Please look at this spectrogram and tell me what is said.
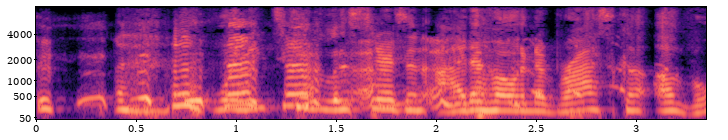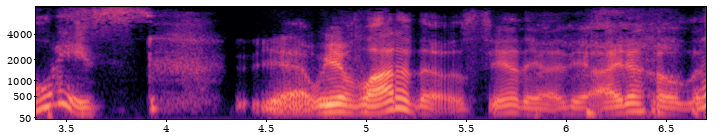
we need to give listeners in Idaho and Nebraska a voice. Yeah, we have a lot of those. Yeah, the, the Idaho listeners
